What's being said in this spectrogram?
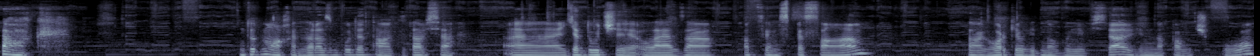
Так. Тут махат зараз буде так. Здався е, ядучі леза оцим списам. Так, Горкіл відновився, він на павучку.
